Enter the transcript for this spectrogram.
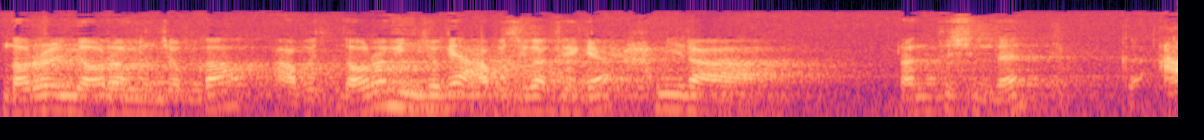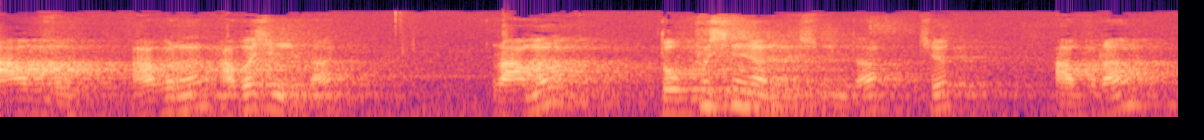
너를 여러 민족과 아버지, 여러 민족의 아버지가 되게 함이라 라는 뜻인데 그 아브, 아브는 아버지입니다. 람은 높으신이라는 뜻입니다. 즉 아브람,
